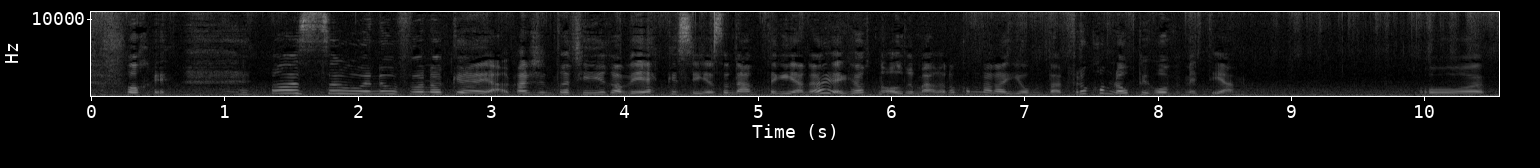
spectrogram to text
for, og så nå for noe, ja, kanskje tre-fire uker siden så nevnte jeg igjen Jeg hørte nå aldri mer. Da kom den der jobben. For da kom det opp i hodet mitt igjen. Og,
